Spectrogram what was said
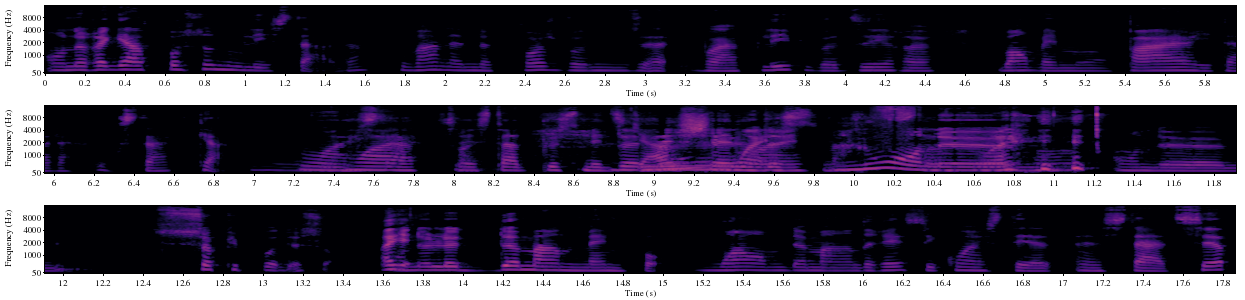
on ne regarde pas ça nous les stades. hein. Souvent, là, notre proche va nous a- va appeler puis va dire, euh, bon ben mon père est à la- au stade 4. ou au Ouais. stade C'est un 5. stade plus médical. l'échelle Ouais. de Nous, on ne, Ouais. on ne s'occupe pas de ça. On ne le demande même pas. Moi, on me demanderait c'est quoi un stade, un stade 7.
